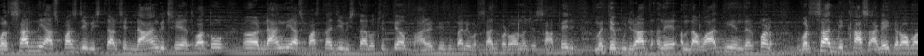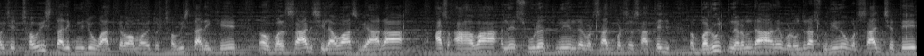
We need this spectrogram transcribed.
વલસાડની આસપાસ જે વિસ્તાર છે, ડાંગ છે અથવા તો ડાંગની આસપાસના જે વિસ્તારો છે, ત્યાં ભારેથી ભારે વરસાદ પડવાનો છે. સાથે જ મધ્ય ગુજરાત અને અમદાવાદની અંદર પણ વરસાદની ખાસ આગાહી કરવામાં આવી છે. છવ્વીસ તારીખની જો વાત કરવામાં આવે તો છવ્વીસ તારીખે વલસાડ, શિલાવાસ, વ્યારા આસ- આહવા અને સુરતની અંદર વરસાદ પડશે. સાથે જ ભરૂચ, નર્મદા અને વડોદરા સુધીનો વરસાદ છે તે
